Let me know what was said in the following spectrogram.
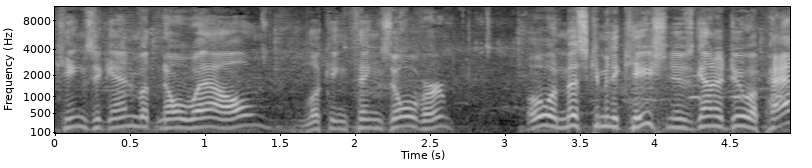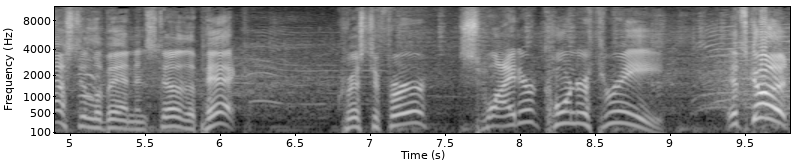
Kings again with Noel looking things over. Oh, a miscommunication is going to do a pass to Levin instead of the pick. Christopher Swider, corner three. It's good.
